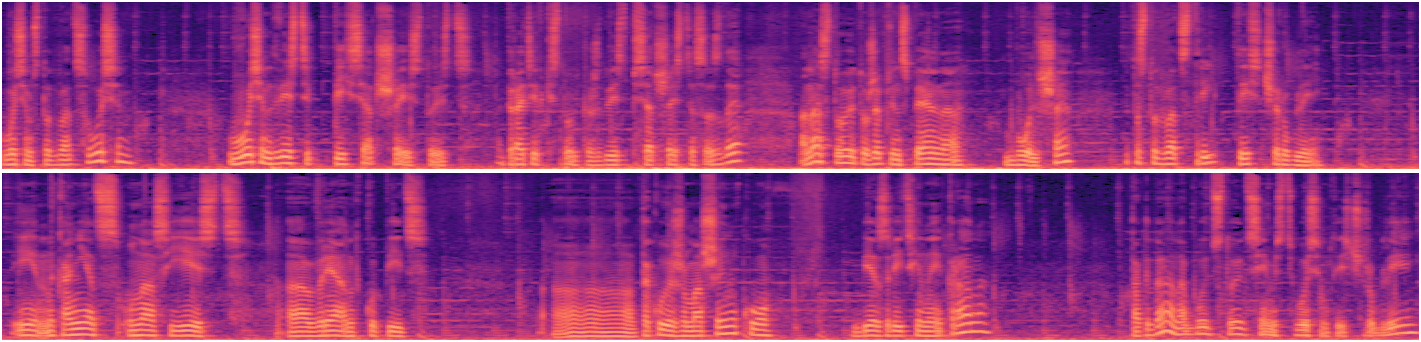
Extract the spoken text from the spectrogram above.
8128, 8256, то есть оперативки столько же, 256 SSD, она стоит уже принципиально больше. Это 123 тысячи рублей. И, наконец, у нас есть а, вариант купить а, такую же машинку без ретины экрана. Тогда она будет стоить 78 тысяч рублей.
